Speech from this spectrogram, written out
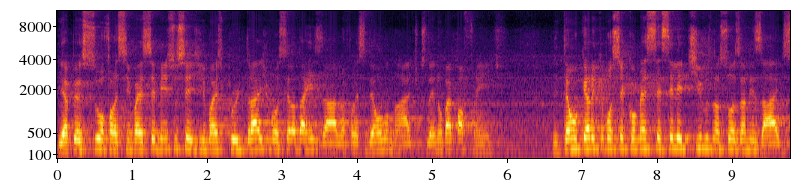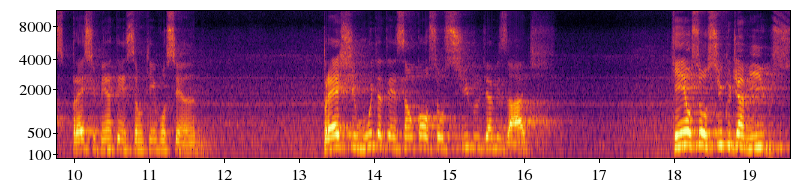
e a pessoa fala assim, vai ser bem sucedido, mas por trás de você ela dá risada, ela fala assim, daí é um lunático, isso daí não vai para frente. Então eu quero que você comece a ser seletivo nas suas amizades, preste bem atenção quem você anda, preste muita atenção qual o seu ciclo de amizade, quem é o seu ciclo de amigos,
